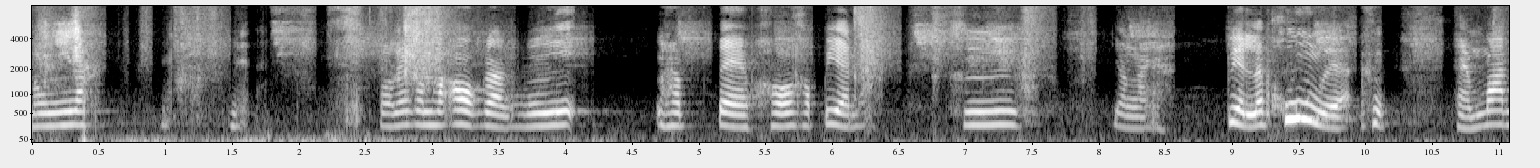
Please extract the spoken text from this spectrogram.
ตรงนี้นะเนี่ยตอนแรกมันมาออกหลังนี้นะครับ แต่พอเขาเปลี่ยนอะคือยังไงอะเปลี่ยนแล้วพุ่งเลยอะแถมลั่น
